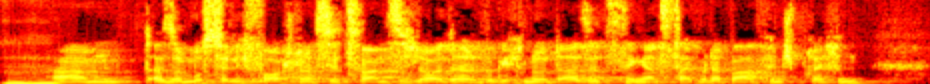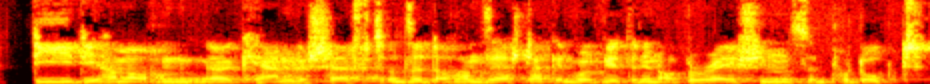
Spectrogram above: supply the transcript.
Mhm. Ähm, also musst du dir nicht vorstellen, dass die 20 Leute halt wirklich nur da sitzen, den ganzen Tag mit der BaFin sprechen. Die, die haben auch ein äh, Kerngeschäft und sind auch dann sehr stark involviert in den Operations, im Produkt,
